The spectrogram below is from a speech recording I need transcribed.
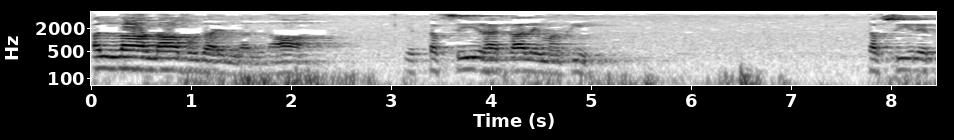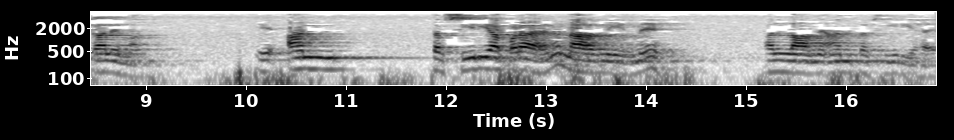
اللہ لا خدا اللہ۔ یہ تفسیر ہے کالے ماں کی۔ تفسیر کالے ماں ان تفسیریہ پڑا ہے نا ناغیر میں۔ اللہ میں ان تفسیری ہے۔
